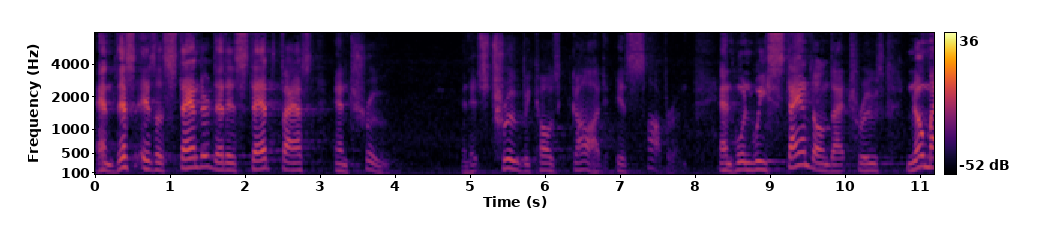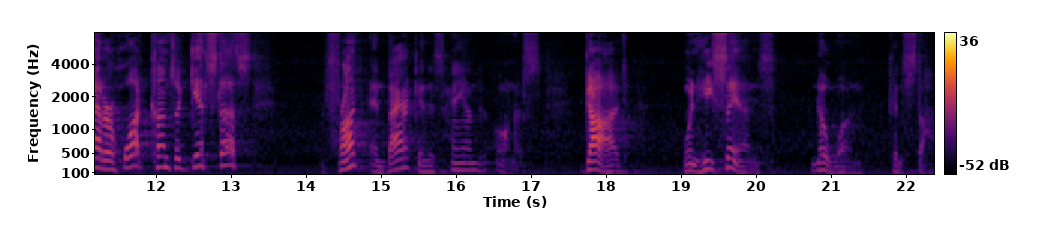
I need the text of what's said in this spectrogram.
And this is a standard that is steadfast and true. And it's true because God is sovereign. And when we stand on that truth, no matter what comes against us, front and back and his hand on us. God, when he sends, no one can stop.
